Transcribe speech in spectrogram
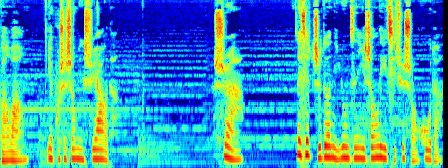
往往也不是生命需要的。是啊，那些值得你用尽一生力气去守护的，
